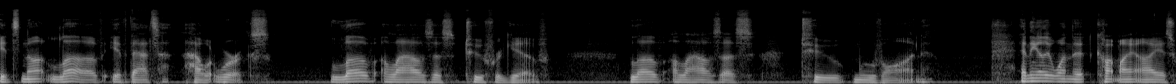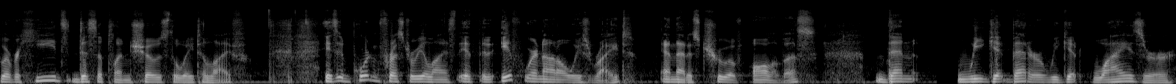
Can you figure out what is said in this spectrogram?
It's not love if that's how it works. Love allows us to forgive. Love allows us to move on. And the other one that caught my eye is whoever heeds discipline shows the way to life. It's important for us to realize that if we're not always right, and that is true of all of us, then we get better, we get wiser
